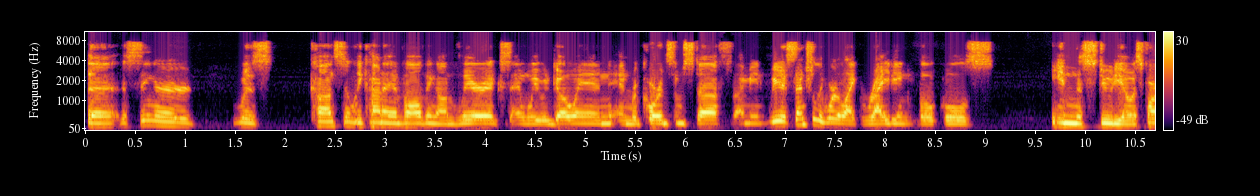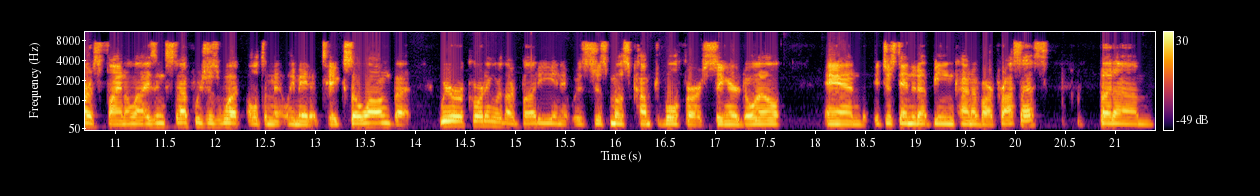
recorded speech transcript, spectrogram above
the the singer was constantly kind of evolving on lyrics and we would go in and record some stuff. I mean, we essentially were like writing vocals in the studio as far as finalizing stuff, which is what ultimately made it take so long. But we were recording with our buddy and it was just most comfortable for our singer Doyle. And it just ended up being kind of our process. But um,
